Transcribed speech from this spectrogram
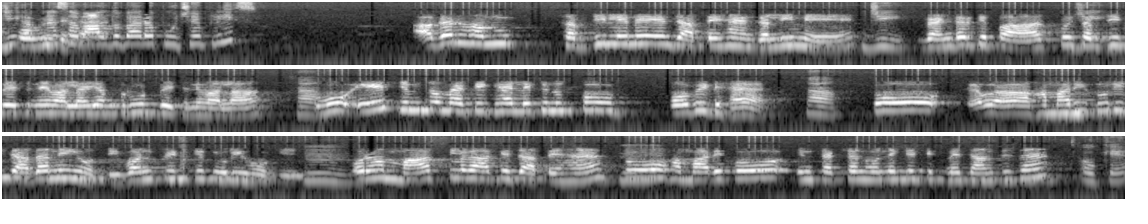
जी अपना है सवाल दोबारा पूछें प्लीज़ अगर हम सब्ज़ी लेने जाते हैं गली में जी। वेंडर के पास कोई सब्ज़ी बेचने वाला या फ्रूट बेचने वाला हाँ। वो एसिम्टोमेटिक है लेकिन उसको कोविड है। हाँ। तो अ, हमारी दूरी ज़्यादा नहीं होती वन फीट की दूरी होगी। हम्म। और हम मास्क लगा के जाते हैं तो हमारे को इन्फेक्शन होने के कितने चांसेस हैं? ओके।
